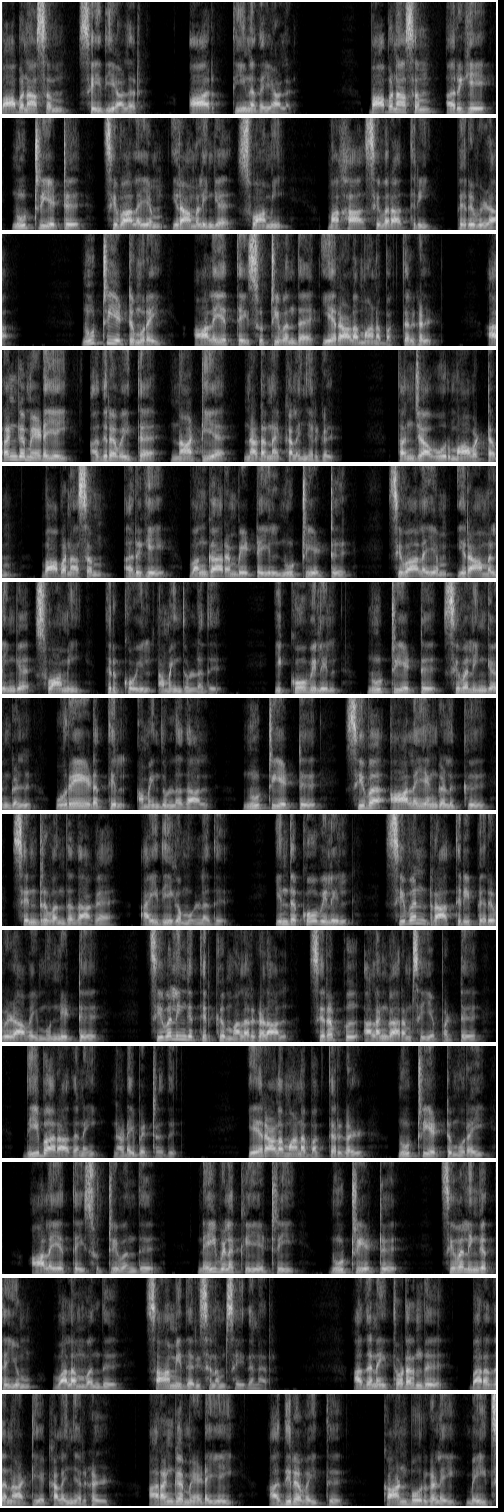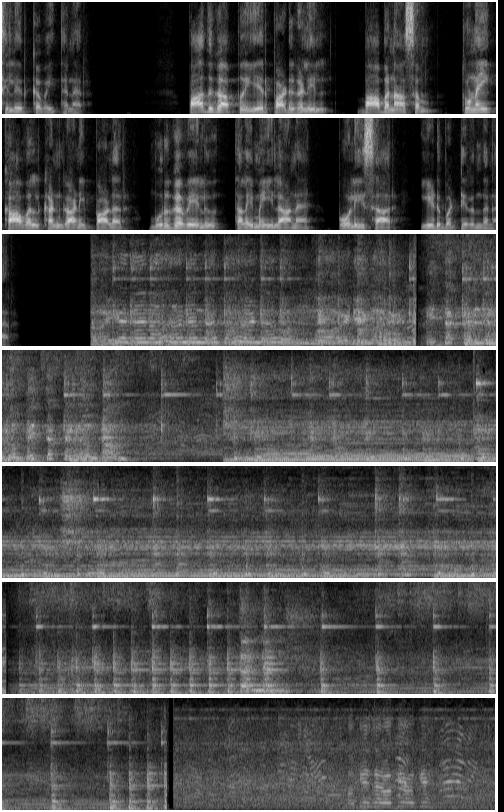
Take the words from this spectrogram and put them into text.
பாபநாசம் செய்தியாளர் ஆர். தீனதயாளன். பாபநாசம் அருகே நூற்றி எட்டு சிவாலயம் இராமலிங்க சுவாமி மகா சிவராத்திரி பெருவிழா. நூற்றி எட்டு முறை ஆலயத்தை சுற்றி வந்த ஏராளமான பக்தர்கள் அரங்கமேடையை அதிர வைத்த நாட்டிய நடன கலைஞர்கள். தஞ்சாவூர் மாவட்டம் பாபநாசம் அருகே வங்காரம்பேட்டையில் நூற்றி எட்டு சிவாலயம் இராமலிங்க சுவாமி திருக்கோயில் அமைந்துள்ளது. இக்கோவிலில் நூற்றி எட்டு சிவலிங்கங்கள் ஒரே இடத்தில் அமைந்துள்ளதால் நூற்றி எட்டு சிவ ஆலயங்களுக்கு சென்று வந்ததாக ஐதீகம் உள்ளது. இந்த கோவிலில் சிவன் ராத்திரி பெருவிழாவை முன்னிட்டு சிவலிங்கத்திற்கு மலர்களால் சிறப்பு அலங்காரம் செய்யப்பட்டு தீபாராதனை நடைபெற்றது. ஏராளமான பக்தர்கள் நூற்றி எட்டு முறை ஆலயத்தை சுற்றி வந்து நெய்விளக்கு ஏற்றி நூற்றி எட்டு சிவலிங்கத்தையும் வலம் வந்து சாமி தரிசனம் செய்தனர். அதனைத் தொடர்ந்து பரதநாட்டிய கலைஞர்கள் அரங்க மேடையை அதிர வைத்து காண்போர்களை மெய்ச்சிலிருக்க வைத்தனர். பாதுகாப்பு ஏற்பாடுகளில் பாபநாசம் துணை காவல் கண்காணிப்பாளர் முருகவேலு தலைமையிலான போலீசார் ஈடுபட்டிருந்தனர். Tanam. Okay, sir, okay, okay.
